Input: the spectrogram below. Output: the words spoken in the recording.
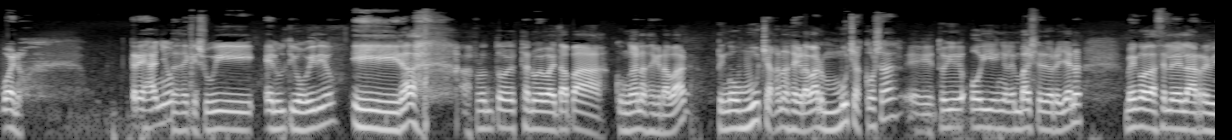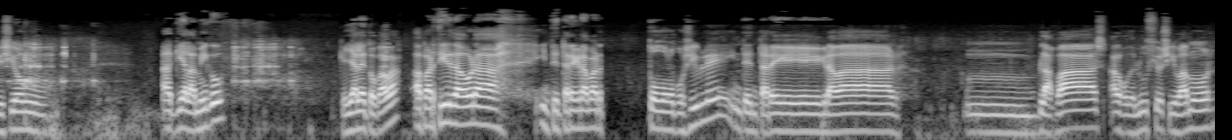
Bueno, tres años desde que subí el último vídeo y nada, afronto esta nueva etapa con ganas de grabar. Tengo muchas ganas de grabar muchas cosas. Eh, estoy hoy en el embalse de Orellana. Vengo de hacerle la revisión aquí al amigo, que ya le tocaba. A partir de ahora intentaré grabar todo lo posible. Intentaré grabar mmm, algo de Lucio si vamos.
